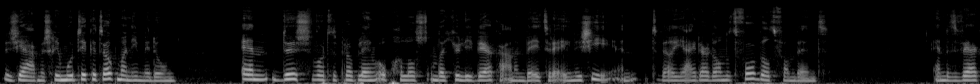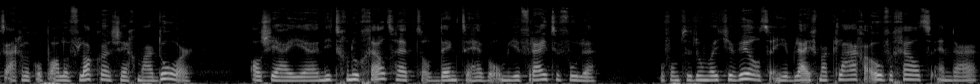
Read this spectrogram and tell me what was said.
Dus ja, misschien moet ik het ook maar niet meer doen. En dus wordt het probleem opgelost omdat jullie werken aan een betere energie. En terwijl jij daar dan het voorbeeld van bent. En het werkt eigenlijk op alle vlakken, zeg maar, door. Als jij uh, niet genoeg geld hebt of denkt te hebben om je vrij te voelen. Of om te doen wat je wilt. En je blijft maar klagen over geld en daar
